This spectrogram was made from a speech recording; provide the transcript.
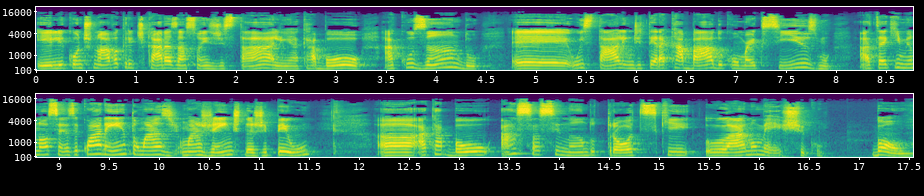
ele continuava a criticar as ações de Stalin, acabou acusando é, o Stalin de ter acabado com o marxismo, até que em 1940 um, agente da GPU uh, acabou assassinando Trotsky lá no México. Bom,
